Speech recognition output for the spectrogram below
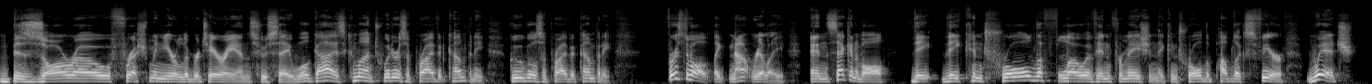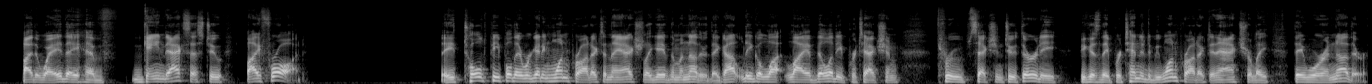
bizarro freshman year libertarians who say, well, guys, come on, Twitter's a private company, Google's a private company. First of all, like, not really. And second of all, they, they control the flow of information, they control the public sphere, which, by the way, they have gained access to by fraud. They told people they were getting one product and they actually gave them another. They got legal li- liability protection through Section 230 because they pretended to be one product and actually they were another.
